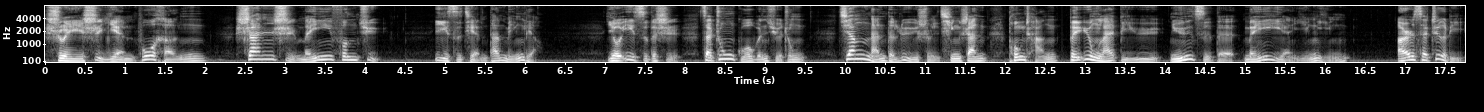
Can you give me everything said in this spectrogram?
水是眼波横，山是眉峰聚，意思简单明了。有意思的是，在中国文学中，江南的绿水青山通常被用来比喻女子的眉眼盈盈，而在这里，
